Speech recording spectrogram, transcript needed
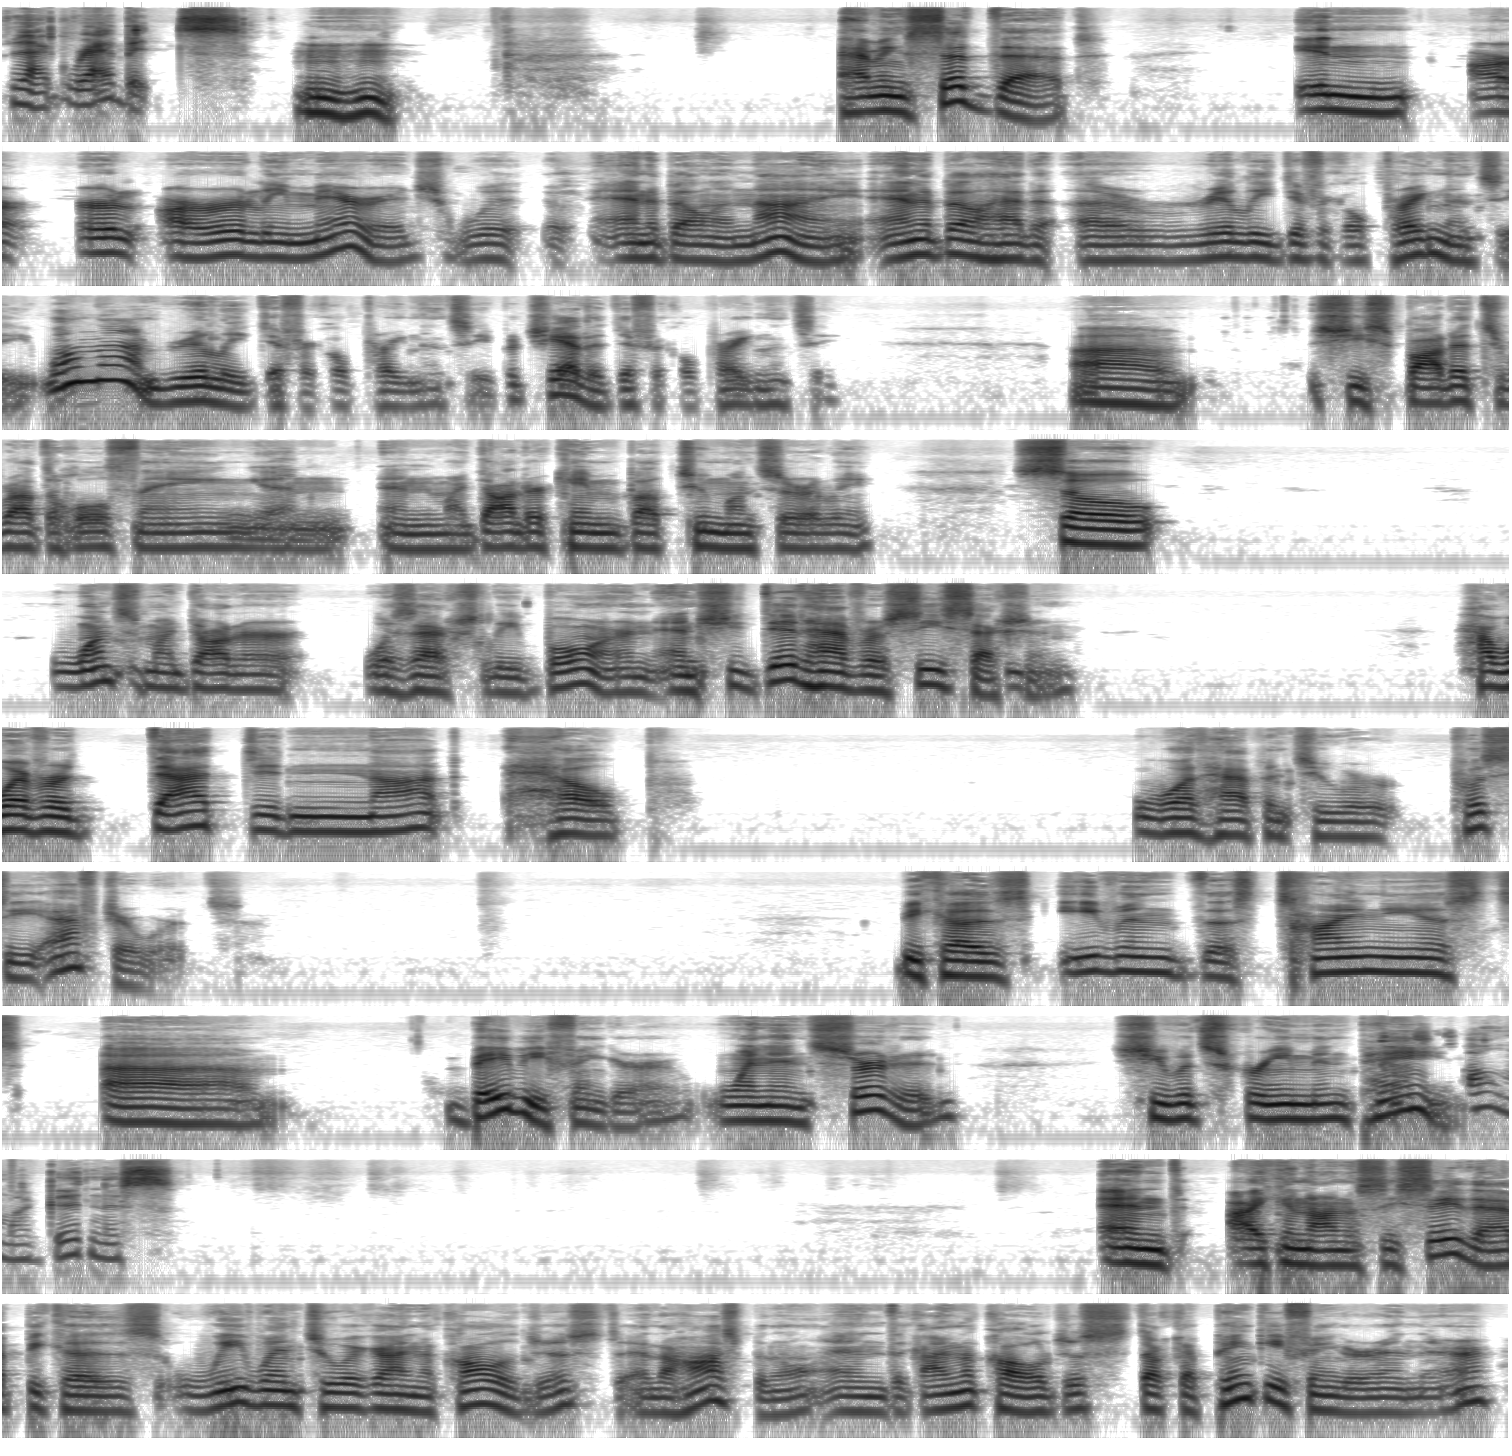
like rabbits. hmm Having said that, in our early, our early marriage with Annabelle and I, Annabelle had a, a really difficult pregnancy. Well, not really difficult pregnancy, but she had a difficult pregnancy. Um, she spotted throughout the whole thing, and and my daughter came about two months early. So once my daughter was actually born, and she did have her C section. However, that did not help what happened to her pussy afterwards. Because even the tiniest um, baby finger, when inserted, she would scream in pain. Oh my goodness. And I can honestly say that because we went to a gynecologist at the hospital, and the gynecologist stuck a pinky finger in there,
